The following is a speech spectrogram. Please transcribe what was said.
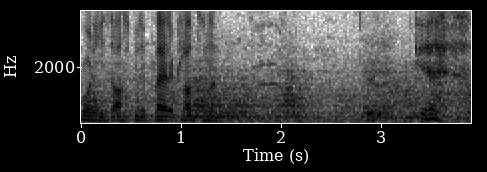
Ronnie's asked me to play at a club tonight. Yes.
